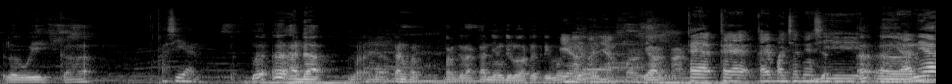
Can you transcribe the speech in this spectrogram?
leuwih ka Kasihan. ada ada kan per- pergerakan yang di luar negeri mah Iya, yang, banyak yang. Kayak kayak kayak pacarnya si. Ian ya.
